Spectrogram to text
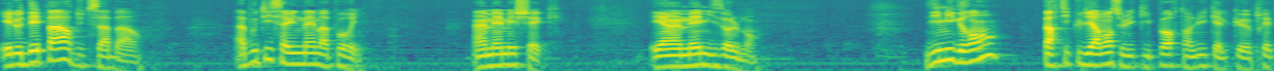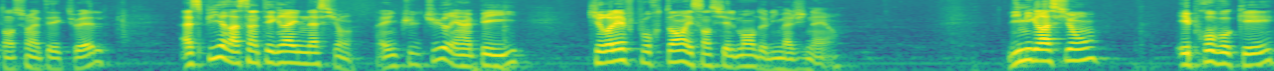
et le départ du Tsabar aboutissent à une même aporie, un même échec et à un même isolement. L'immigrant, particulièrement celui qui porte en lui quelques prétentions intellectuelles, aspire à s'intégrer à une nation, à une culture et à un pays qui relèvent pourtant essentiellement de l'imaginaire. L'immigration est provoquée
